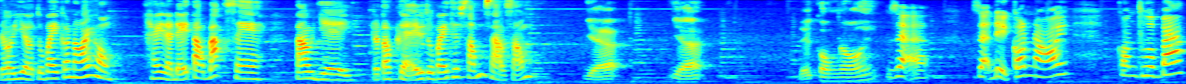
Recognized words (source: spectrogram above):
Rồi giờ tụi bay có nói không? Hay là để tao bắt xe Tao về Rồi tao kệ tụi bay thích sống sao sống? Dạ Dạ. Để con nói. Dạ, dạ để con nói. Con thưa bác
